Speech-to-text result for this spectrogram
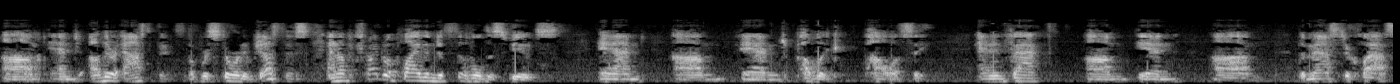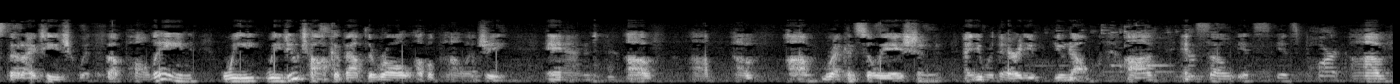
um, and other aspects of restorative justice, and I've tried to apply them to civil disputes and um, and public policy. And in fact, um, in um, the master class that I teach with uh, Pauline, we we do talk about the role of apology and of um, of um, reconciliation. And you were there, you you know. Uh, and so it's it's part of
